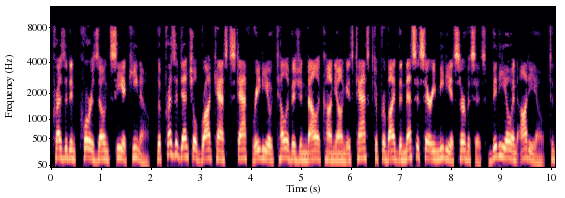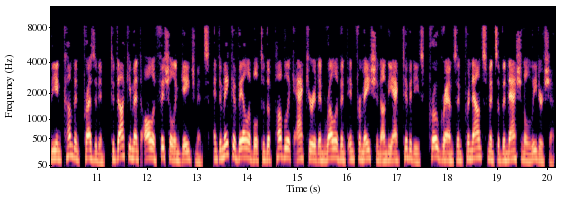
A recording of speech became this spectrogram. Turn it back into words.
President Corazon C. Aquino, the Presidential Broadcast Staff, Radio Television Malacañang is tasked to provide the necessary media services, video and audio, to the incumbent president, to document all official engagements, and to make available to the public accurate and relevant information on the activities, programs and pronouncements of the national leadership.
